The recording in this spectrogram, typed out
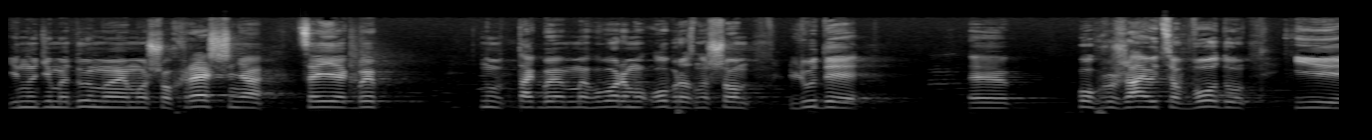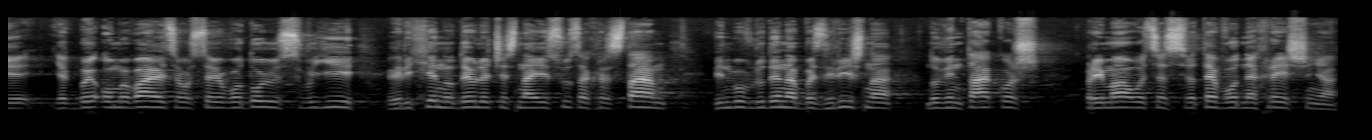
Іноді ми думаємо, що хрещення це якби, ну так би ми говоримо образно, що люди е, погружаються в воду і якби омиваються ось водою свої гріхи, ну дивлячись на Ісуса Христа, Він був людина безгрішна, але Він також приймав оце святе водне хрещення,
